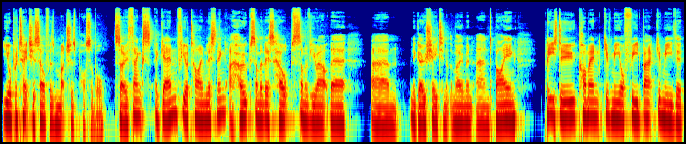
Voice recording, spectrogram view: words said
you'll protect yourself as much as possible. So thanks again for your time listening. I hope some of this helps some of you out there um, negotiating at the moment and buying please do comment, give me your feedback, give me the,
